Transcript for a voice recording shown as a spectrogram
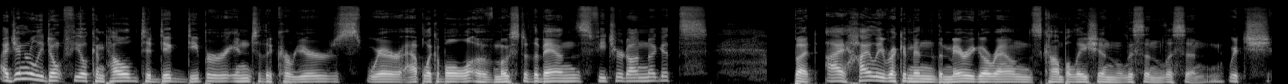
I generally don't feel compelled to dig deeper into the careers where applicable of most of the bands featured on Nuggets, but I highly recommend the Merry-Go-Rounds compilation Listen Listen, which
